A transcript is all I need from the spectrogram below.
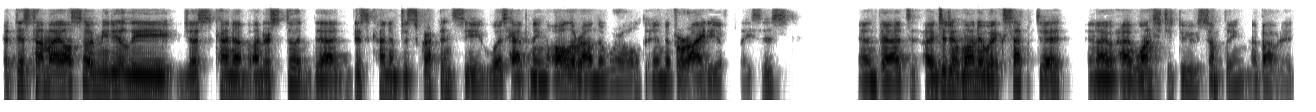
at this time, I also immediately just kind of understood that this kind of discrepancy was happening all around the world in a variety of places, and that I didn't want to accept it, and I, I wanted to do something about it.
